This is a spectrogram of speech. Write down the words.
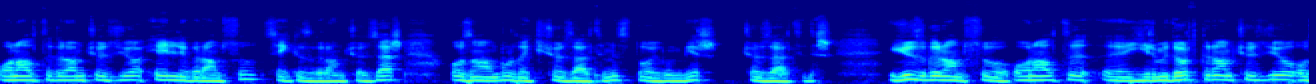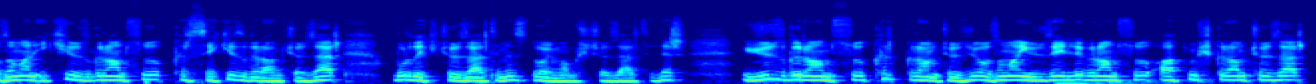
16 gram çözüyor. 50 gram su 8 gram çözer. O zaman buradaki çözeltimiz doygun bir çözeltidir. 100 gram su 16 e, 24 gram çözüyor. O zaman 200 gram su 48 gram çözer. Buradaki çözeltimiz doymamış çözeltidir. 100 gram su 40 gram çözüyor. O zaman 150 gram su 60 gram çözer.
